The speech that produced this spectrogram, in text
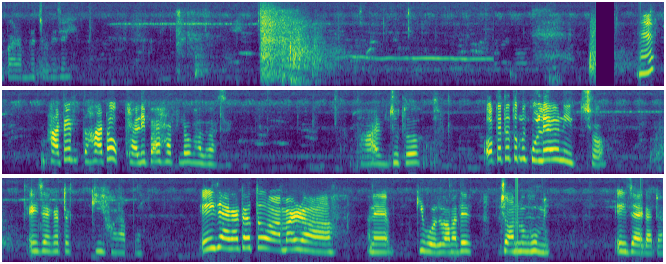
এবার আমরা চলে যাই। হাটে, হাঁটো, খালি পায়ে হাঁটলেও ভালো আছে। আর জুতো, ওকে তো তুমি কুলেও নিচ্ছ। এই জায়গাটা কি হয় আপু? এই জায়গাটা তো আমার মানে কি বলব, আমাদের জন্মভূমি। এই জায়গাটা।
